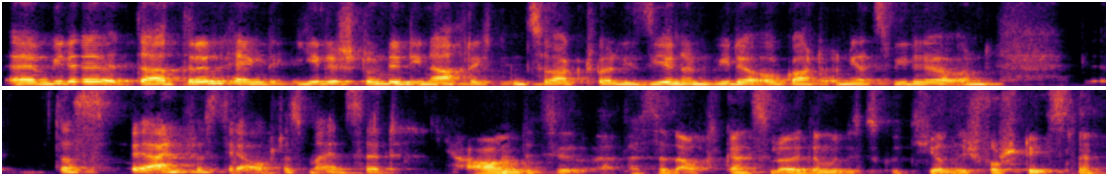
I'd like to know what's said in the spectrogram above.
äh, wieder da drin hängt, jede Stunde die Nachrichten zu aktualisieren und wieder, oh Gott, und jetzt wieder. Und das beeinflusst ja auch das Mindset. Ja, und jetzt, was hat auch die ganzen Leute immer diskutieren? Ich verstehe es nicht.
